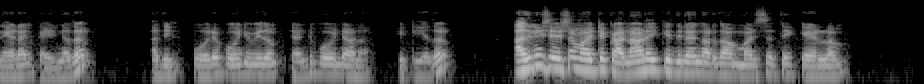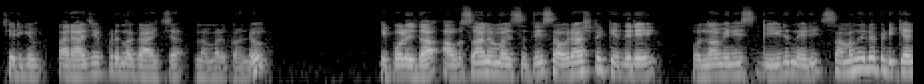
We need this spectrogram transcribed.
നേടാൻ കഴിഞ്ഞത്. അതിൽ ഓരോ പോയിന്റ് വീതം രണ്ട് പോയിന്റാണ് കിട്ടിയത്. അതിനുശേഷമായിട്ട് കർണാടകയ്ക്കെതിരെ നടന്ന മത്സരത്തിൽ കേരളം ശരിക്കും പരാജയപ്പെടുന്ന കാഴ്ച നമ്മൾ കണ്ടു. ഇപ്പോൾ ഇതാ അവസാന മത്സരത്തിൽ സൗരാഷ്ട്രയ്ക്കെതിരെ ഒന്നാം ഇന്നീസ് ലീഡ് നേടി സമനില പിടിക്കാൻ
